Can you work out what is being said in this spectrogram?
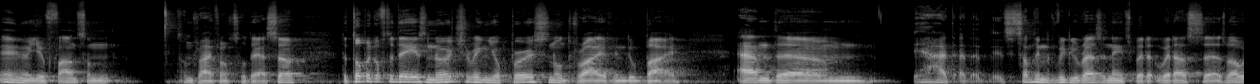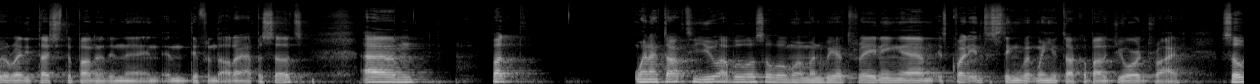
you know you found some some drive also there. So the topic of today is nurturing your personal drive in Dubai, and um, yeah, it- it- it's something that really resonates with with us as well. We already touched upon it in uh, in, in different other episodes, um, but when I talk to you, Abu, also when, we are training, um, it's quite interesting when you talk about your drive. So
